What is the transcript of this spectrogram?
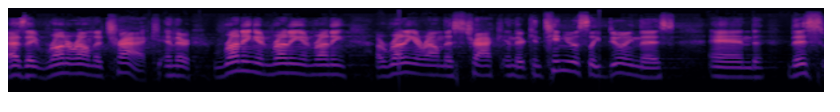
as they run around the track and they're running and running and running uh, running around this track and they're continuously doing this and this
